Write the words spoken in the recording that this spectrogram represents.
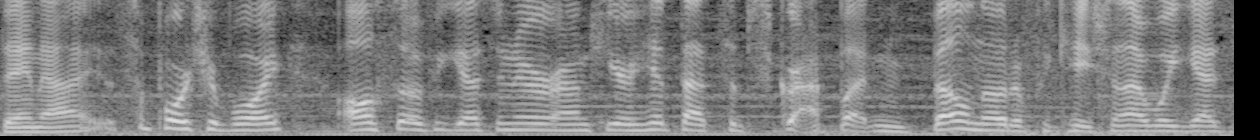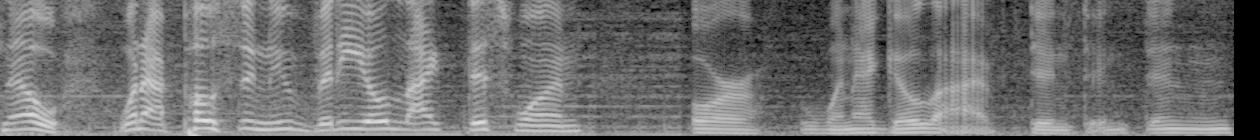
then uh, support your boy. Also, if you guys are new around here, hit that subscribe button, bell notification. That way you guys know when I post a new video like this one or when I go live. Dun, dun, dun.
